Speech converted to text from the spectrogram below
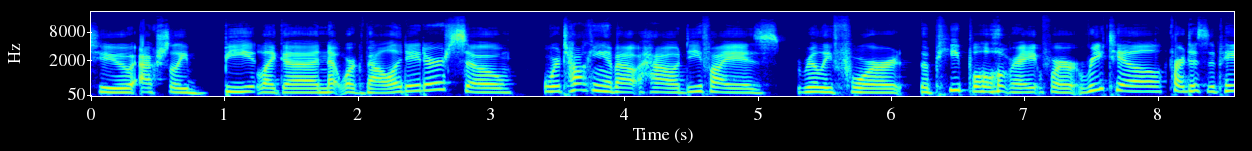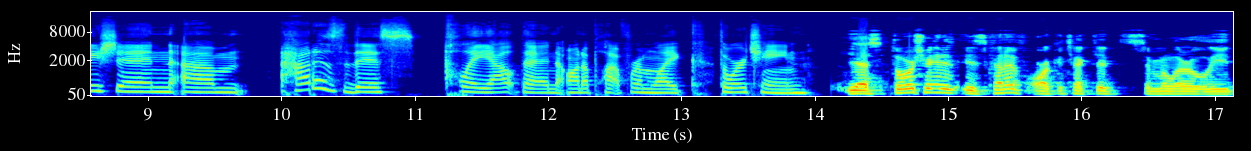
to actually be like a network validator. So we're talking about how DeFi is really for the people, right? For retail participation. Um, how does this play out then on a platform like Thorchain? Yes, Thorchain is, is kind of architected similarly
